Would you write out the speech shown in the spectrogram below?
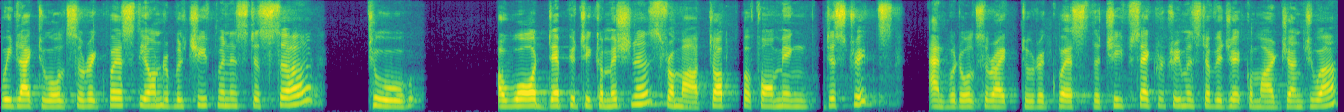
We'd like to also request the Honorable Chief Minister, sir, to award deputy commissioners from our top performing districts and would also like to request the Chief Secretary, Mr. Vijay Kumar Janjua,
